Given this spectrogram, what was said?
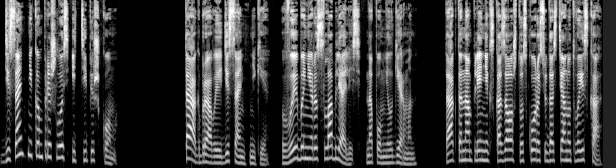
Десантникам пришлось идти пешком. «Так, бравые десантники, вы бы не расслаблялись», — напомнил Герман. «Так-то нам пленник сказал, что скоро сюда стянут войска.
